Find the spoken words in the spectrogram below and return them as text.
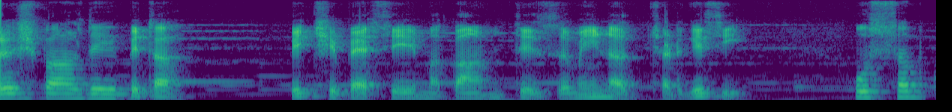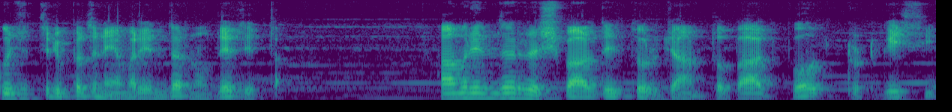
ਰਿਸ਼ਪਾਲ ਦੇ ਪਿਤਾ ਪਿੱਛੇ ਪੈਸੇ, ਮਕਾਨ ਤੇ ਜ਼ਮੀਨ ਛੱਡ ਗਏ ਸੀ। ਉਹ ਸਭ ਕੁਝ ਤ੍ਰਿਪਤ ਨੇ ਅਮਰਿੰਦਰ ਨੂੰ ਦੇ ਦਿੱਤਾ। ਅਮਰਿੰਦਰ ਰਿਸ਼ਪਾਲ ਦੇ ਤੁਰ ਜਾਣ ਤੋਂ ਬਾਅਦ ਬਹੁਤ ਟੁੱਟ ਗਈ ਸੀ।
